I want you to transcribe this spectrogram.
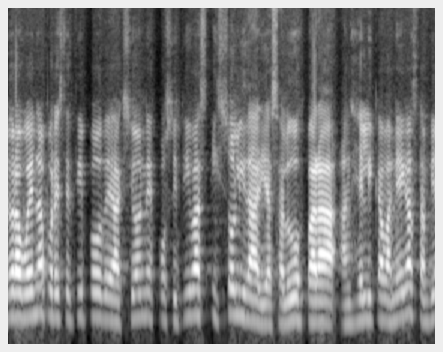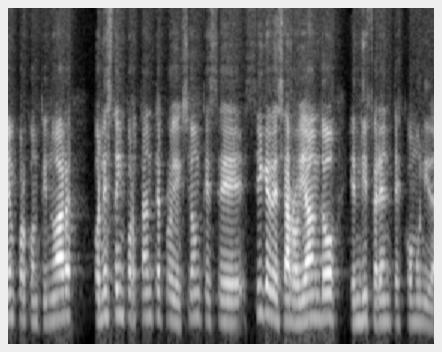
Enhorabuena por este tipo de acciones positivas y solidarias. Saludos para Angélica Vanegas, también por continuar con esta importante proyección que se sigue desarrollando en diferentes comunidades.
